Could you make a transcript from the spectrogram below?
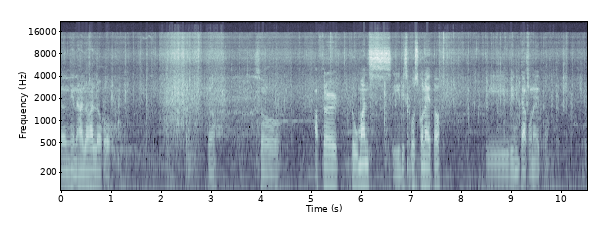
Yan hinahalo-halo ko. Ito. So after 2 months i-dispose ko na ito. Ibinta ko na ito. So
